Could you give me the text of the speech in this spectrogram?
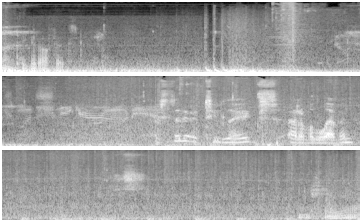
I'll take it off execution. I still got two legs out of 11. Make sure that.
